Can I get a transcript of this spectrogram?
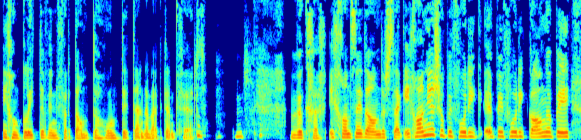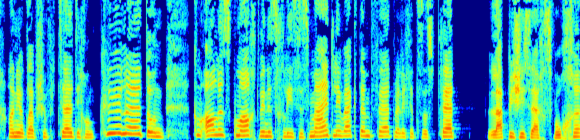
ich habe gelitten wie ein verdammter Hund dort wegen dem Pferd. Wirklich, ich kann es nicht anders sagen. Ich habe ja schon, bevor ich, äh, bevor ich gegangen bin, habe ich ja, glaube schon erzählt, ich habe gekühlt und alles gemacht wie ein kleines Mädchen wegen dem Pferd, weil ich jetzt das Pferd läppische sechs Wochen,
